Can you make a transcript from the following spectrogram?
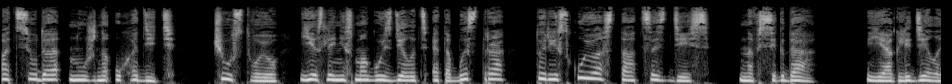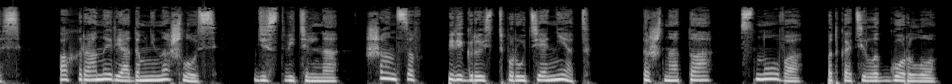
Отсюда нужно уходить. Чувствую, если не смогу сделать это быстро, то рискую остаться здесь навсегда. Я огляделась. Охраны рядом не нашлось. Действительно, шансов перегрызть прутья нет. Тошнота снова подкатила к горлу.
